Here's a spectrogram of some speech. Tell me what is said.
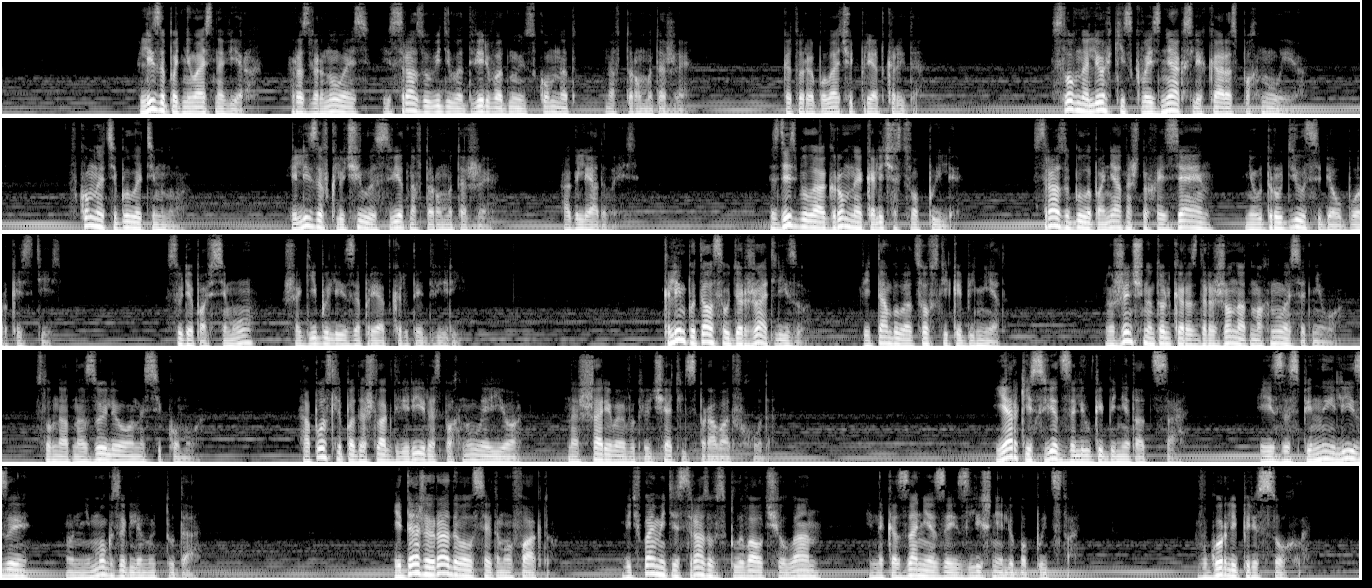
Лиза поднялась наверх, развернулась и сразу увидела дверь в одну из комнат на втором этаже, которая была чуть приоткрыта. Словно легкий сквозняк слегка распахнул ее. В комнате было темно. И Лиза включила свет на втором этаже, оглядываясь. Здесь было огромное количество пыли. Сразу было понятно, что хозяин не утрудил себя уборкой здесь. Судя по всему, шаги были из-за приоткрытой двери. Клим пытался удержать Лизу, ведь там был отцовский кабинет. Но женщина только раздраженно отмахнулась от него, словно от назойливого насекомого. А после подошла к двери и распахнула ее, нашаривая выключатель справа от входа. Яркий свет залил кабинет отца, и из-за спины Лизы он не мог заглянуть туда. И даже радовался этому факту, ведь в памяти сразу всплывал чулан и наказание за излишнее любопытство. В горле пересохло,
